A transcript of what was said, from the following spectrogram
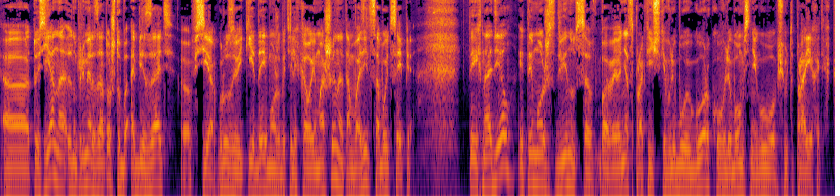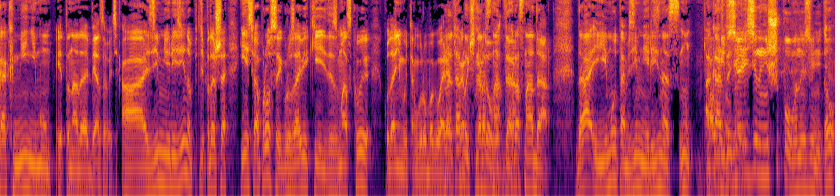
Э, то есть я, например, за то, чтобы обязать э, все грузовики, да и, может быть, и легковые машины, там возить с собой цепи. Ты их надел, и ты можешь сдвинуться, повернуться практически в любую горку, в любом снегу, в общем-то, проехать. Как минимум это надо обязывать. А зимнюю резину, потому что есть вопросы, грузовик едет из Москвы куда-нибудь там, грубо говоря, ну, это обычно Красно... довод, да. Краснодар, да, и ему там зимняя резина, ну, а, а каждая резина не шипованная, извините. Ну,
